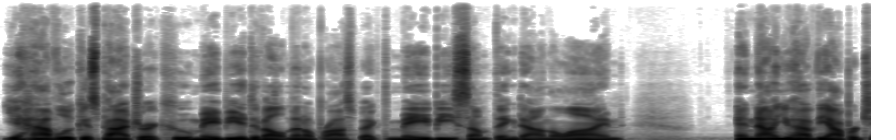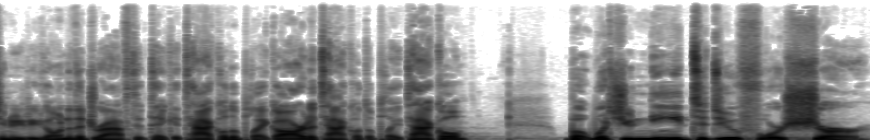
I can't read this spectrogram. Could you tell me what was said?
You have Lucas Patrick, who may be a developmental prospect, may be something down the line and now you have the opportunity to go into the draft to take a tackle to play guard, a tackle to play tackle. But what you need to do for sure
